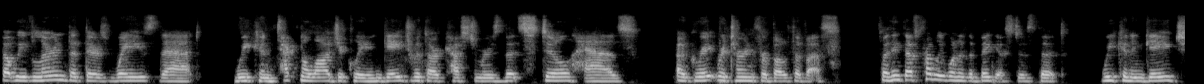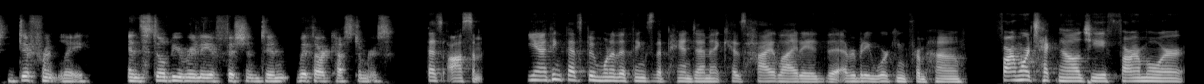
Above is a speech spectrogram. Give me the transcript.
But we've learned that there's ways that we can technologically engage with our customers that still has a great return for both of us. So I think that's probably one of the biggest is that we can engage differently and still be really efficient in with our customers. That's awesome. Yeah, I think that's been one of the things the pandemic has highlighted that everybody working from home far more technology, far more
